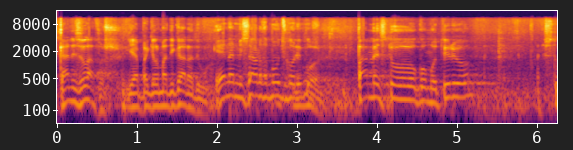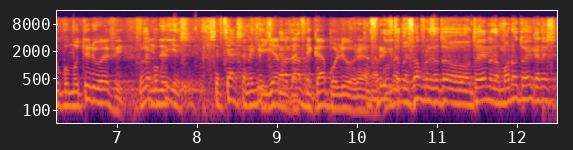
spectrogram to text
Κάνεις λάθος για επαγγελματικά ραντεβού. Ένα μισάρο θα πούμε τους χορηγούς. Λοιπόν, πάμε στο κομμωτήριο, στο κομμωτήριο Εφη. Βλέπω Είναι- πήγες. Σε φτιάξανε εκεί. σε Πηγαίνω κάνανε τακτικά, πολύ ωραία Το να φρύδι, το πούμε. μεσόφρυδο, το, το ένα το μόνο το έκανες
